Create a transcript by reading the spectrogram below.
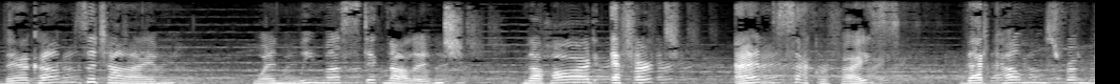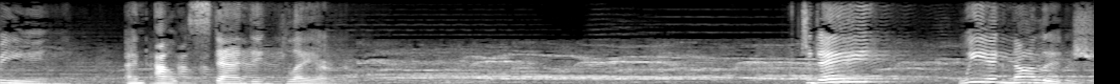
There comes a time when we must acknowledge the hard effort and sacrifice that comes from being an outstanding player. Today, we acknowledge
